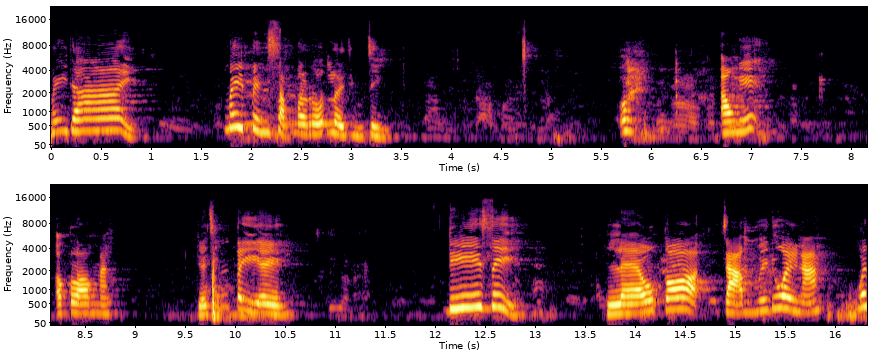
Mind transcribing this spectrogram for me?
ไม่ได้ ไม่เป็นสับประรดเลยจริงๆเอางี้ เอากลองนะเดี๋ยวฉันตีเอง ดีสิ แล้วก็จำไว้ด้วยนะ ว่า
